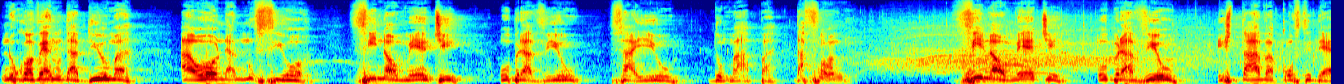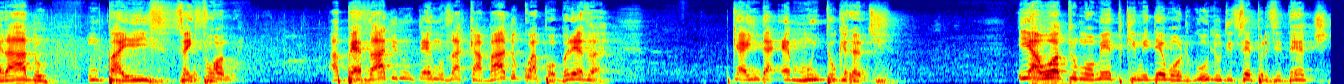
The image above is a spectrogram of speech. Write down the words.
no governo da Dilma, a ONU anunciou finalmente o Brasil saiu do mapa da fome. Finalmente o Brasil estava considerado um país sem fome. Apesar de não termos acabado com a pobreza, que ainda é muito grande. E há outro momento que me deu orgulho de ser presidente,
